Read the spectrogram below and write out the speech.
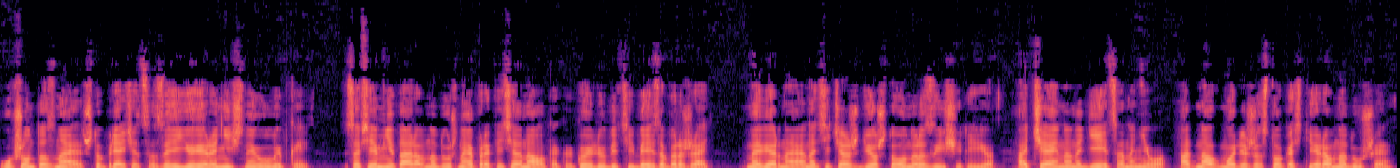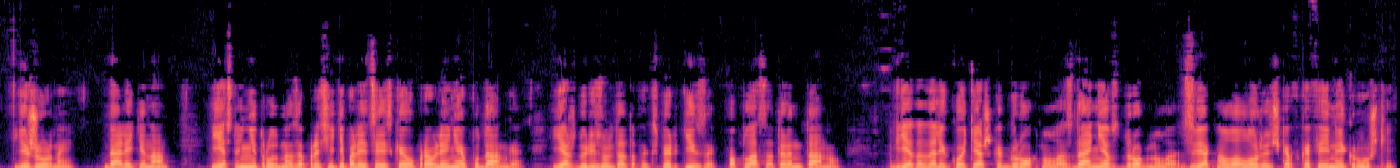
Уж он-то знает, что прячется за ее ироничной улыбкой. Совсем не та равнодушная профессионалка, какой любит себя изображать. Наверное, она сейчас ждет, что он разыщет ее. Отчаянно надеется на него. Одна в море жестокости и равнодушия. Дежурный. Да, лейтенант. Если не трудно, запросите полицейское управление Пуданга. Я жду результатов экспертизы по Пласа Терентану. Где-то далеко тяжко грохнуло, здание вздрогнуло, звякнула ложечка в кофейной кружке.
